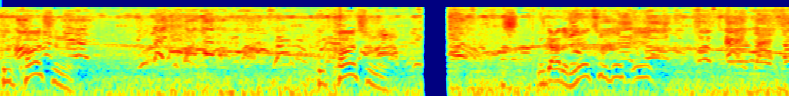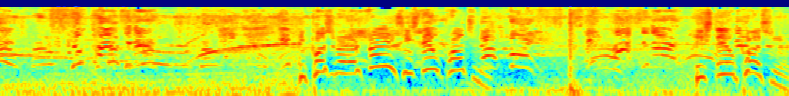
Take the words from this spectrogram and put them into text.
He punching her. Punch her? He punching her. You got a mental this itch. You punching her. He punching her in her face. He's still punching her. He's punching her. He's still punching her.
